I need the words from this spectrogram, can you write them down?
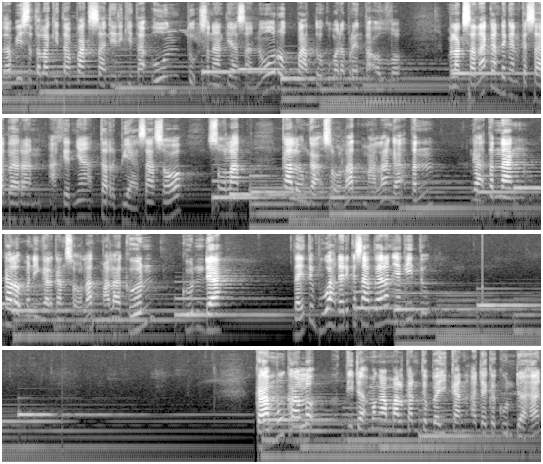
Tapi setelah kita paksa diri kita untuk senantiasa nurut patuh kepada perintah Allah, melaksanakan dengan kesabaran, akhirnya terbiasa so sholat. Kalau nggak sholat malah nggak ten nggak tenang. Kalau meninggalkan sholat malah gun gundah. Nah itu buah dari kesabaran ya gitu. Kamu kalau tidak mengamalkan kebaikan ada kegundahan,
